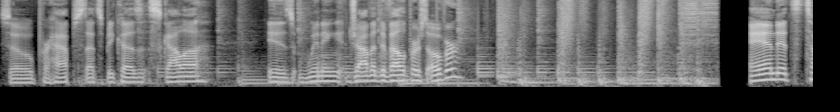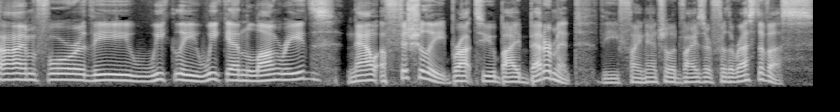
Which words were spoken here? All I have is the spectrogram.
so perhaps that's because Scala is winning Java developers over. And it's time for the weekly weekend long reads, now officially brought to you by Betterment, the financial advisor for the rest of us.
